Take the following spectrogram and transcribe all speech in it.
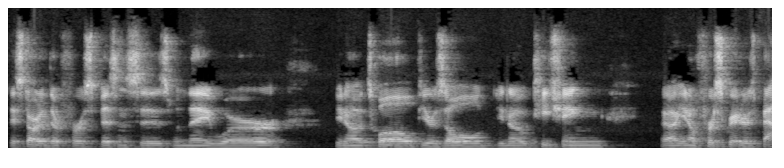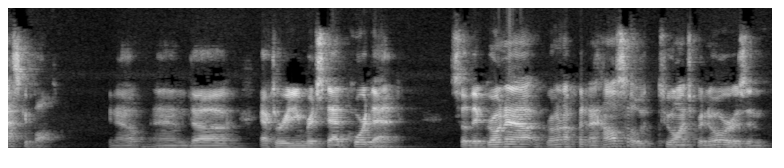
they started their first businesses when they were, you know, 12 years old, you know, teaching, uh, you know, first graders basketball, you know, and, uh, after reading Rich Dad, Poor Dad. So they've grown out, grown up in a household with two entrepreneurs and,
